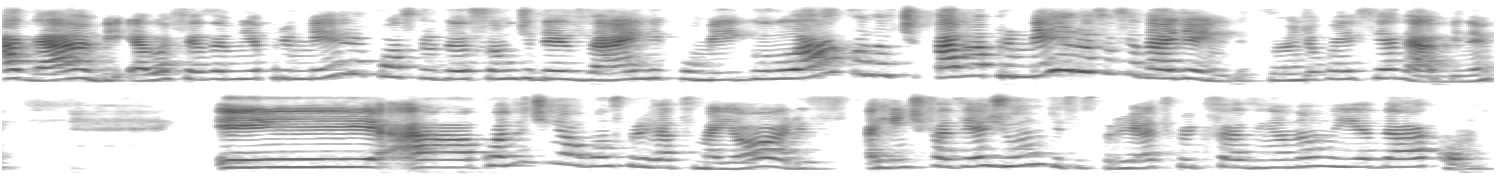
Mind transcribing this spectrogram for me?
a Gabi, ela fez a minha primeira pós-graduação de design comigo lá quando eu estava na primeira sociedade ainda, foi onde eu conheci a Gabi, né? E a, quando tinha alguns projetos maiores, a gente fazia junto esses projetos, porque sozinha eu não ia dar conta.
